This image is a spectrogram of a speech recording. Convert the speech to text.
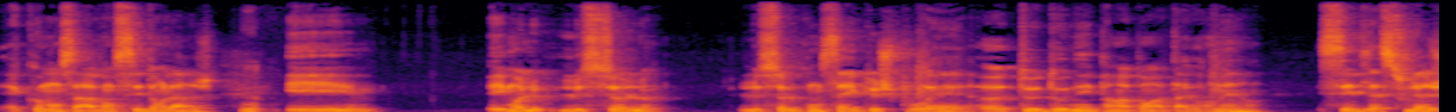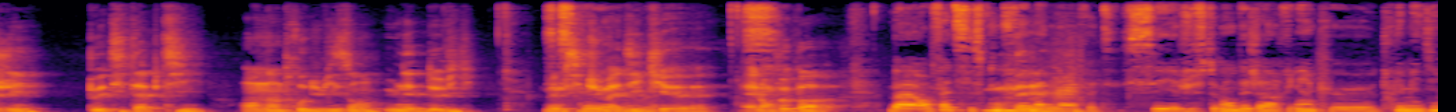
elle commence à avancer dans l'âge mm. et et moi, le, seul, le seul conseil que je pourrais euh, te donner par rapport à ta grand-mère, c'est de la soulager petit à petit en introduisant une aide de vie. Même si tu m'as dit qu'elle en veut pas. Bah en fait c'est ce qu'on fait maintenant en fait. C'est justement déjà rien que tous les midis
